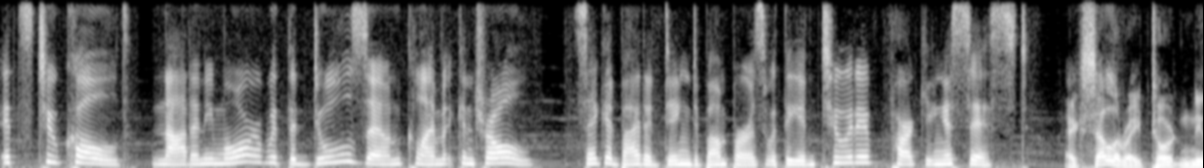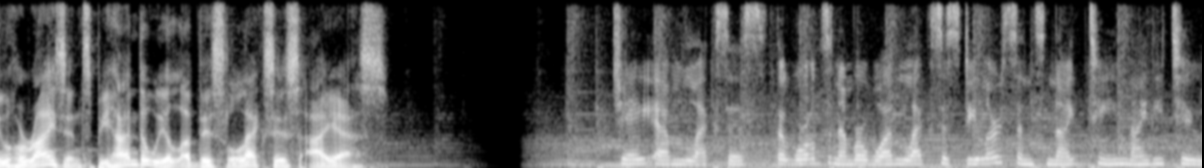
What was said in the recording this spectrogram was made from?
It's too cold. Not anymore with the dual zone climate control. Say goodbye to dinged bumpers with the intuitive parking assist. Accelerate toward new horizons behind the wheel of this Lexus IS. JM Lexus, the world's number one Lexus dealer since 1992.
